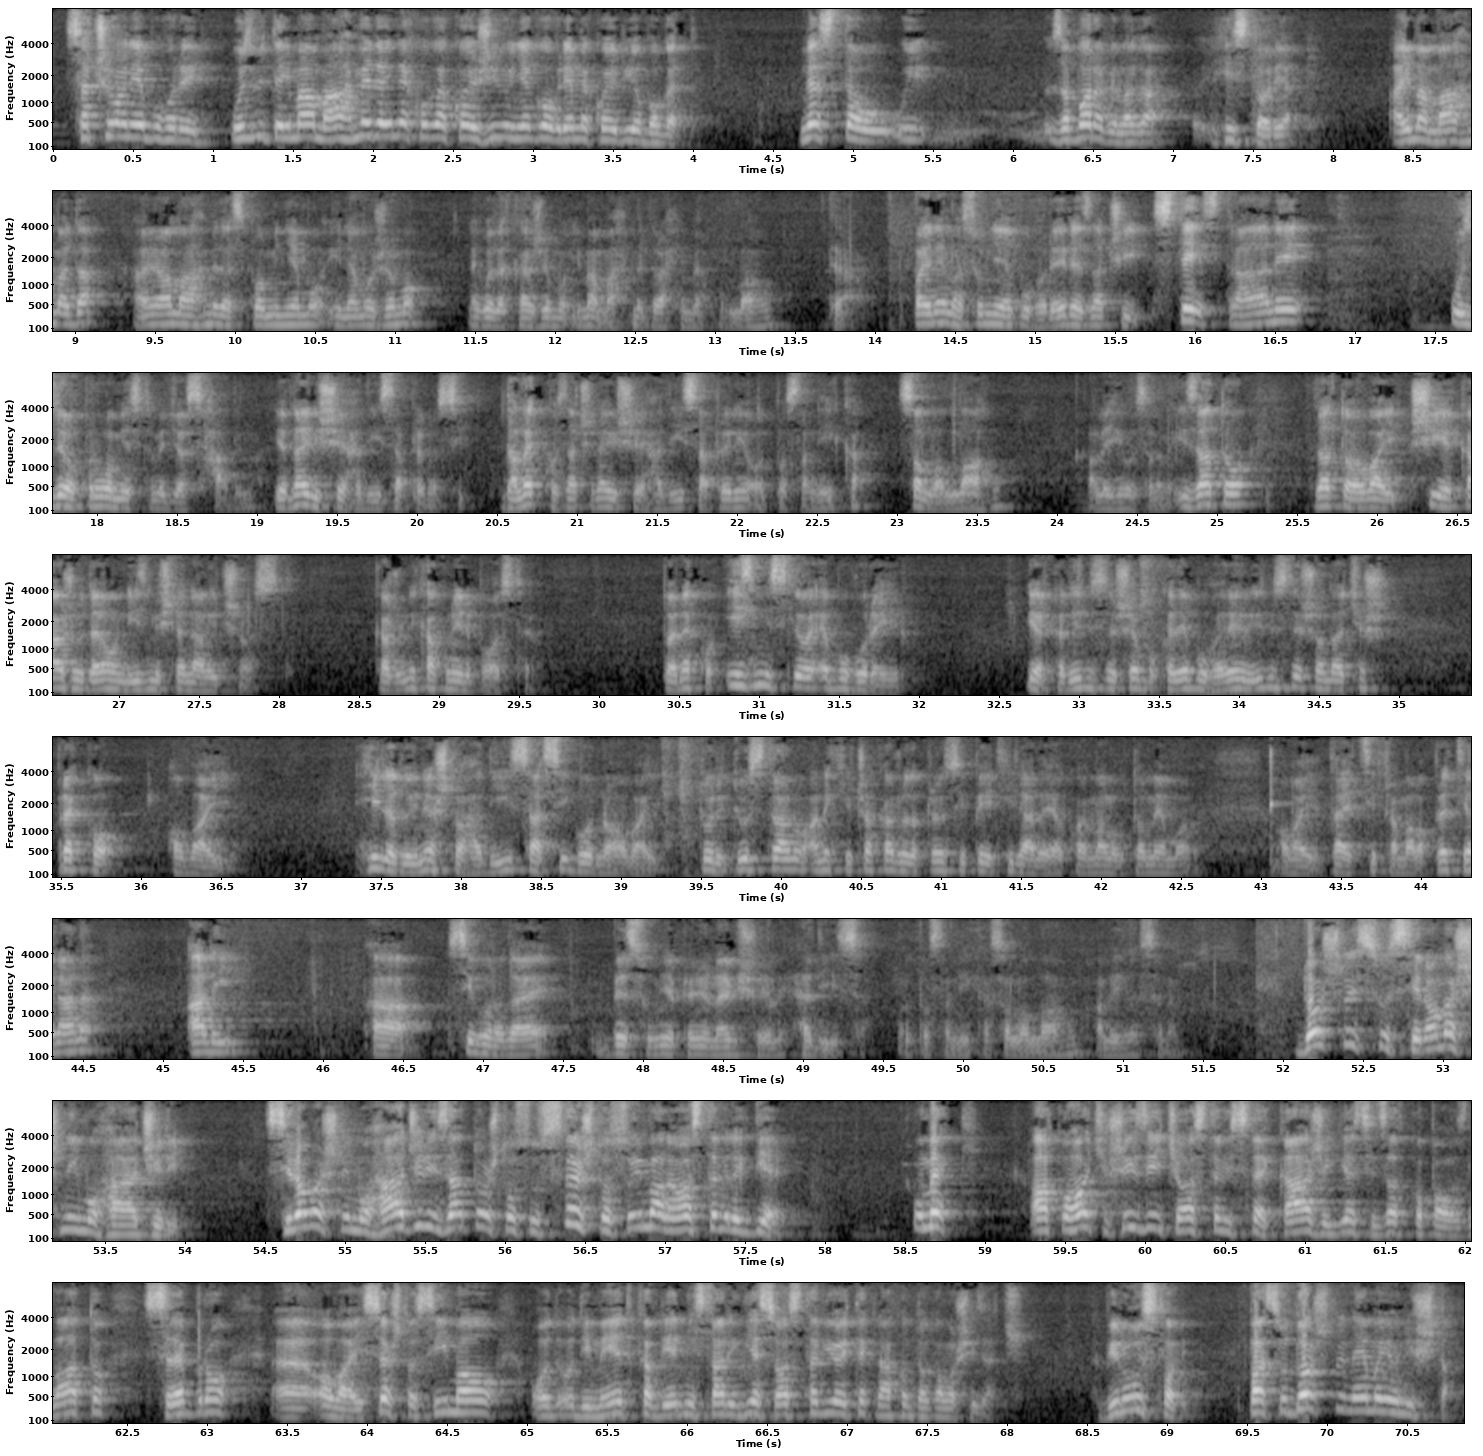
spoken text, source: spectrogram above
Sačuvan je Ebu Horeiru. Uzmite imama Ahmeda i nekoga koji je živio u njegovo vrijeme koji je bio bogat. Nestao u zaboravila ga historija. A ima Ahmeda, a ima Mahmeda spominjemo i ne možemo, nego da kažemo ima Ahmed rahimehullahu ta'ala. Pa je nema sumnje Ebu Horeire, znači s te strane uzeo prvo mjesto među ashabima. Jer najviše hadisa prenosi. Daleko, znači najviše hadisa prenio od poslanika, sallallahu alaihi wa sallam. I zato, zato ovaj šije kažu da je on izmišljena ličnost. Kažu, nikako nije postojao. To je neko izmislio Ebu Hureiru. Jer kad izmisliš Ebu, kad Ebu Horeiru izmisliš, onda ćeš preko ovaj hiljadu i nešto hadisa sigurno ovaj turiti u stranu, a neki čak kažu da prenosi pet hiljada, iako je malo u tome ovaj, taj cifra malo pretjerana, ali a, sigurno da je bez sumnje prenio najviše ili, hadisa od poslanika, sallallahu alaihi ve sellem. Došli su siromašni muhađiri. Siromašni muhađiri zato što su sve što su imali ostavili gdje? U Mekki. Ako hoćeš izići, ostavi sve. Kaže gdje si zatkopao zlato, srebro, e, ovaj, sve što si imao od, od imetka, vrijednih stvari, gdje se ostavio i tek nakon toga možeš izaći. Bilo uslovi. Pa su došli, nemaju ništa.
